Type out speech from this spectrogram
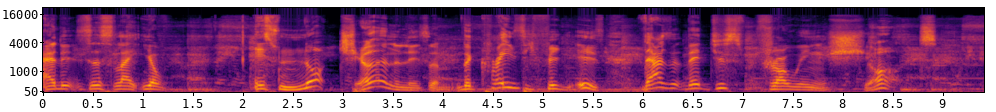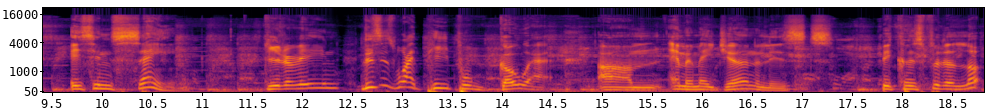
And it's just like, yo, it's not journalism. The crazy thing is, that's they're just throwing shots. It's insane. Do you know what I mean? This is why people go at um, MMA journalists because for the lot,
